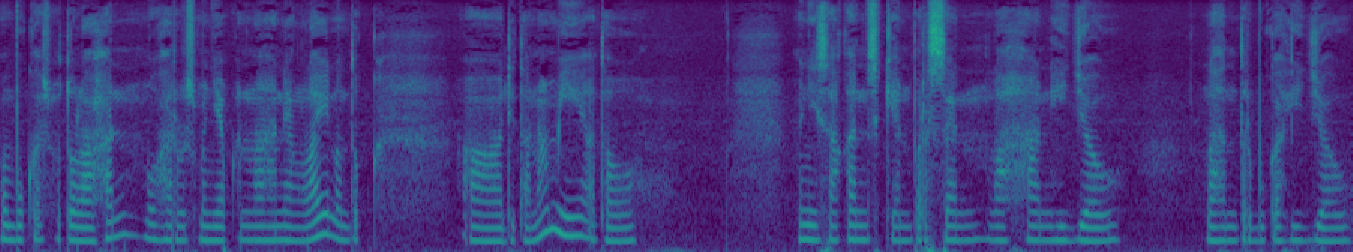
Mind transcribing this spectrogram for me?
membuka suatu lahan lu harus menyiapkan lahan yang lain untuk uh, ditanami atau menyisakan sekian persen lahan hijau lahan terbuka hijau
